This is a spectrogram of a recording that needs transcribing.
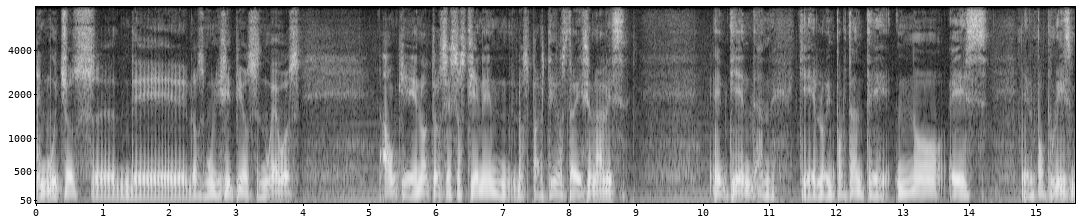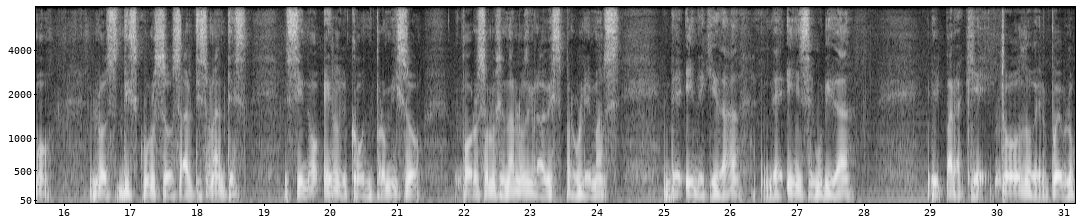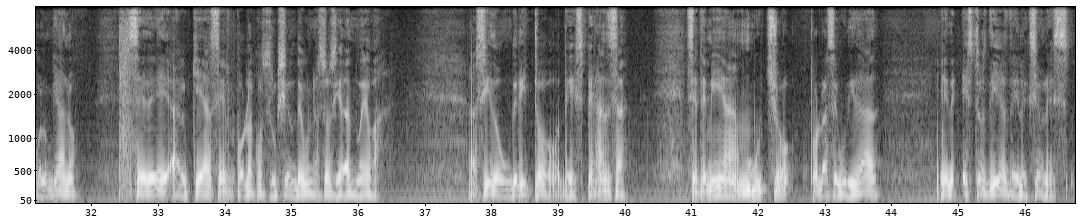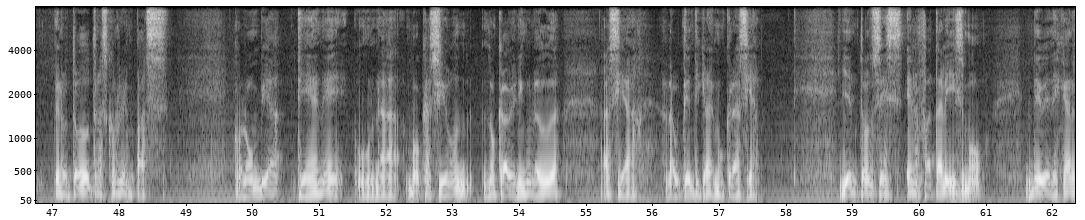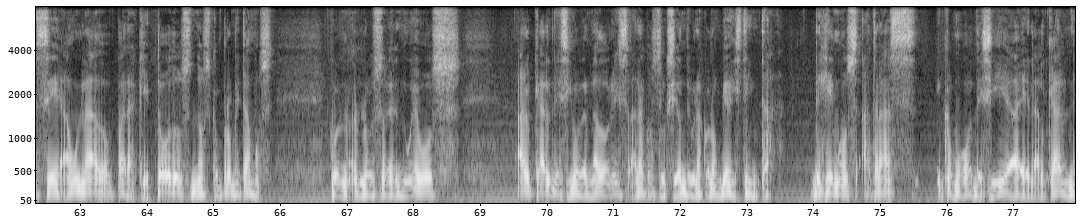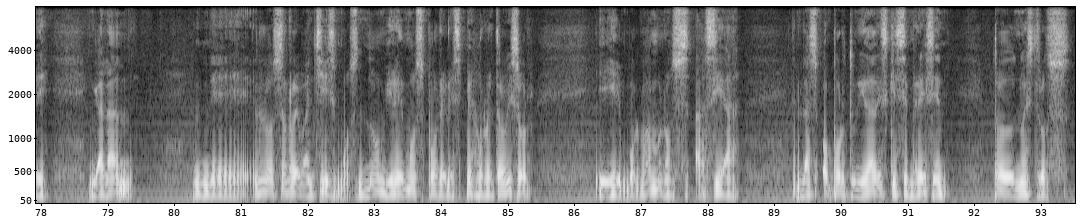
en muchos eh, de los municipios nuevos, aunque en otros se sostienen los partidos tradicionales, entiendan que lo importante no es el populismo, los discursos altisonantes, sino el compromiso por solucionar los graves problemas de inequidad, de inseguridad, y para que todo el pueblo colombiano se dé al quehacer por la construcción de una sociedad nueva. Ha sido un grito de esperanza. Se temía mucho por la seguridad en estos días de elecciones, pero todo transcurrió en paz. Colombia tiene una vocación, no cabe ninguna duda, hacia la auténtica democracia. Y entonces el fatalismo debe dejarse a un lado para que todos nos comprometamos con los eh, nuevos alcaldes y gobernadores a la construcción de una Colombia distinta. Dejemos atrás, como decía el alcalde Galán, eh, los revanchismos, no miremos por el espejo retrovisor y volvámonos hacia las oportunidades que se merecen todos nuestros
